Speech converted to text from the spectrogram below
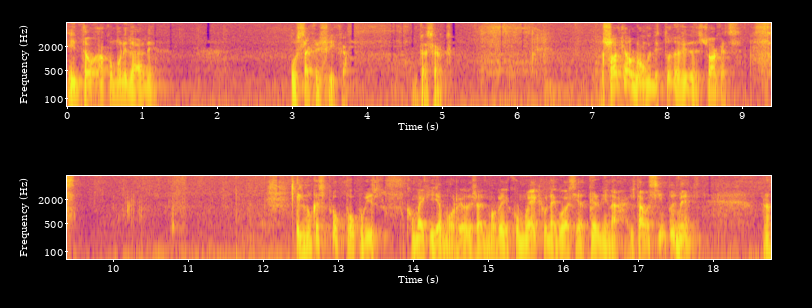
Então a comunidade o sacrifica. Tá certo? Só que ao longo de toda a vida de Sócrates, ele nunca se preocupou com isso. Como é que ia morrer ou deixar de morrer, como é que o negócio ia terminar. Ele estava simplesmente né,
